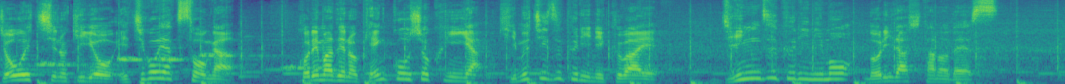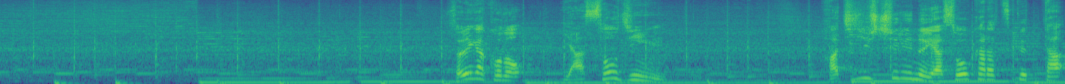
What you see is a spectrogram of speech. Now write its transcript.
上越市の企業越後薬草がこれまでの健康食品やキムチ作りに加えジン作りにも乗り出したのです。それがこのヤソジン80種類の野草から作った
